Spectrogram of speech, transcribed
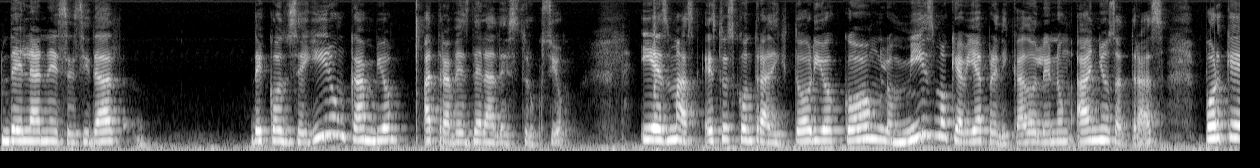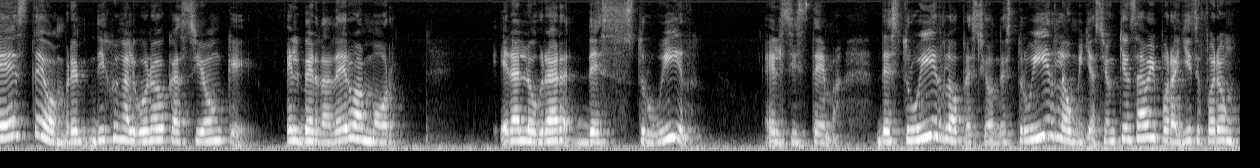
de la necesidad de conseguir un cambio a través de la destrucción. Y es más, esto es contradictorio con lo mismo que había predicado Lennon años atrás, porque este hombre dijo en alguna ocasión que el verdadero amor era lograr destruir el sistema, destruir la opresión, destruir la humillación, quién sabe, y por allí se fueron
